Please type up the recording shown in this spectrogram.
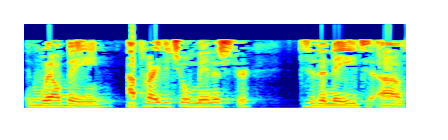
and well-being. I pray that you'll minister to the needs of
